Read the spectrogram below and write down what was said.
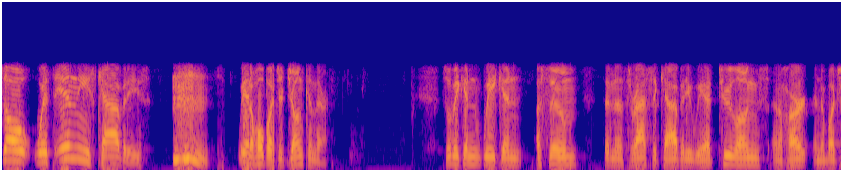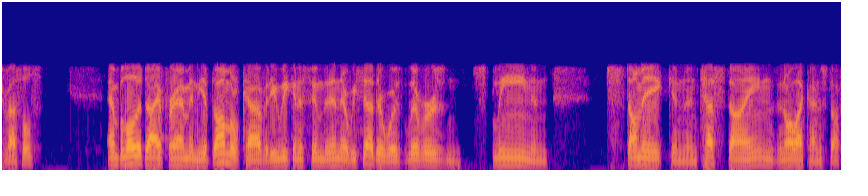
So within these cavities, we had a whole bunch of junk in there. So we can we can assume that in the thoracic cavity we had two lungs and a heart and a bunch of vessels. And below the diaphragm in the abdominal cavity, we can assume that in there we said there was livers and spleen and stomach and intestines and all that kind of stuff.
